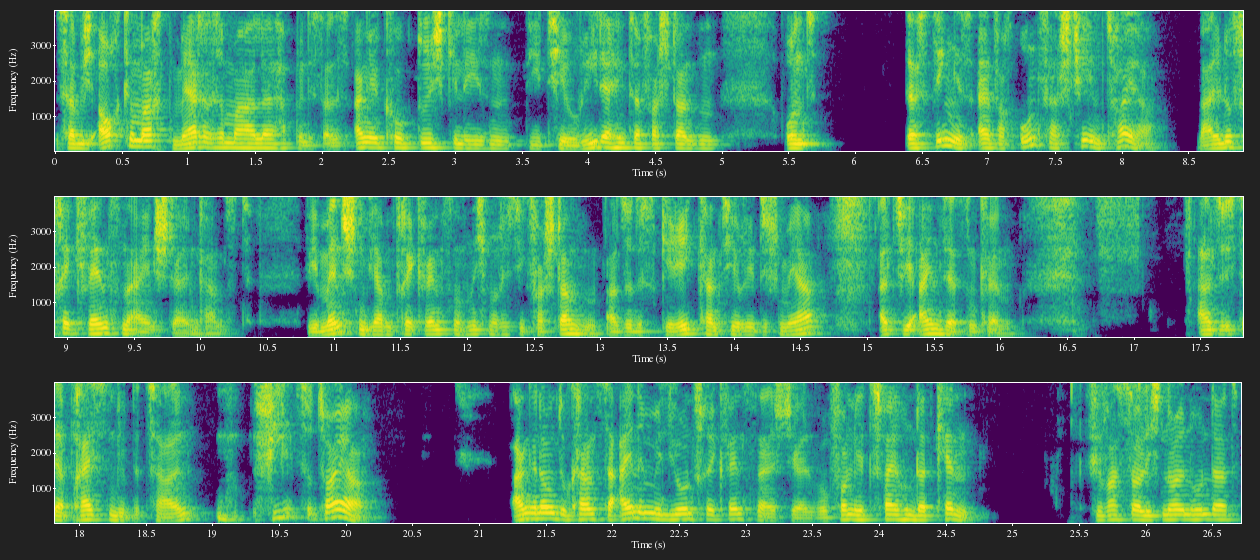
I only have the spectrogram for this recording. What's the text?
Das habe ich auch gemacht, mehrere Male, habe mir das alles angeguckt, durchgelesen, die Theorie dahinter verstanden. Und das Ding ist einfach unverschämt teuer, weil du Frequenzen einstellen kannst. Wir Menschen, wir haben Frequenzen noch nicht mal richtig verstanden. Also das Gerät kann theoretisch mehr, als wir einsetzen können. Also ist der Preis, den wir bezahlen, viel zu teuer. Angenommen, du kannst da eine Million Frequenzen einstellen, wovon wir 200 kennen. Für was soll ich 900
